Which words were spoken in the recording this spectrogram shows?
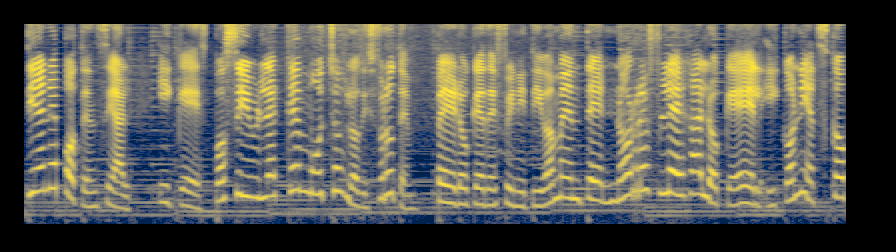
tiene potencial y que es posible que muchos lo disfruten, pero que definitivamente no refleja lo que él y Konietzko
